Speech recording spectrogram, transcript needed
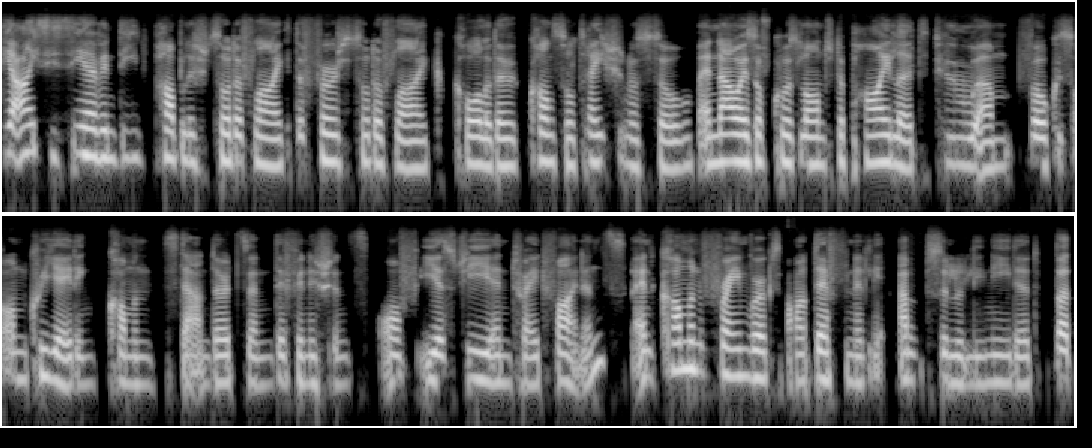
The ICC have indeed published sort of like the first sort of like call it a consultation or so, and now has of course launched a pilot to um, focus on creating common standards and definitions of ESG and trade finance. And common frameworks are definitely absolutely needed, but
